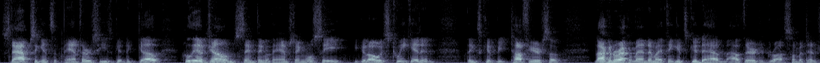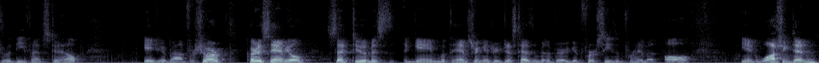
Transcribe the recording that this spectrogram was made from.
snaps against the Panthers. He's good to go. Julio Jones, same thing with the hamstring. We'll see. You could always tweak it, and things could be tough here. So, not going to recommend him. I think it's good to have him out there to draw some attention to the defense to help A.J. Brown for sure. Curtis Samuel, set to miss a game with the hamstring injury. Just hasn't been a very good first season for him at all in Washington.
